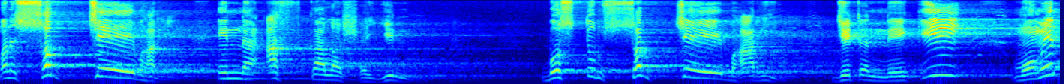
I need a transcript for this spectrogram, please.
মানে সবচেয়ে ভারী ইন্না আফকালা সাইন বস্তুর সবচেয়ে ভারী যেটা নেকি, মোমেন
